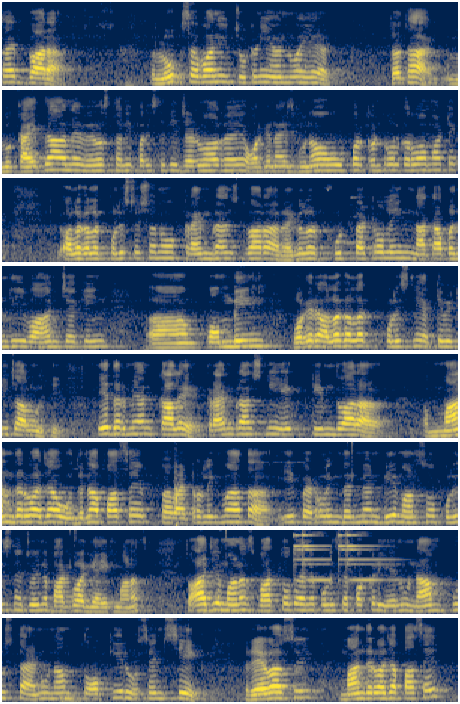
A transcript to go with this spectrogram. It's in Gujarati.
સાહેબ દ્વારા લોકસભાની ચૂંટણી અન્વયે તથા કાયદા અને વ્યવસ્થાની પરિસ્થિતિ જળવાઈ રહે ઓર્ગેનાઇઝ ગુનાઓ ઉપર કંટ્રોલ કરવા માટે અલગ અલગ પોલીસ સ્ટેશનો ક્રાઇમ બ્રાન્ચ દ્વારા રેગ્યુલર ફૂડ પેટ્રોલિંગ નાકાબંધી, વાહન ચેકિંગ કોમ્બિંગ વગેરે અલગ અલગ પોલીસની એક્ટિવિટી ચાલુ હતી. એ દરમિયાન કાલે ક્રાઇમ બ્રાન્ચની એક ટીમ દ્વારા માન દરવાજા ઉધના પાસે પેટ્રોલિંગમાં હતા. એ પેટ્રોલિંગ દરમિયાન બે માણસો પોલીસને જોઈને ભાગવા ગયા. એક માણસ. તો આ જે માણસ ભાગતો હતો એને પોલીસે પકડી. એનું નામ પૂછતા એનું નામ તોકીર હુસેન શેખ. રહેવાસી માન દરવાજા પાસે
